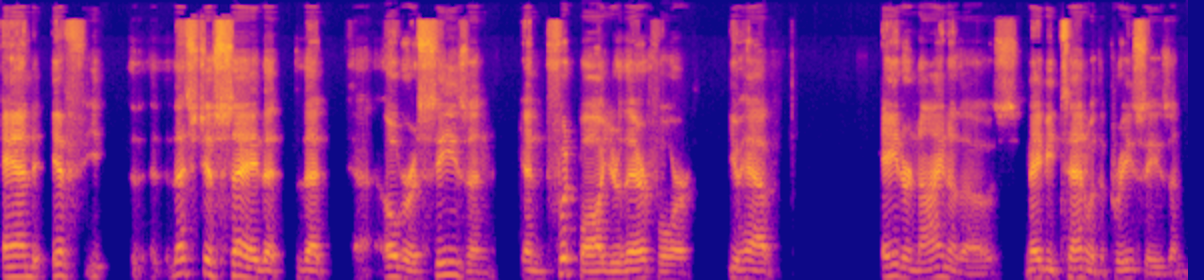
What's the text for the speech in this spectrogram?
And if let's just say that that uh, over a season in football, you're there for you have eight or nine of those, maybe 10 with the preseason,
